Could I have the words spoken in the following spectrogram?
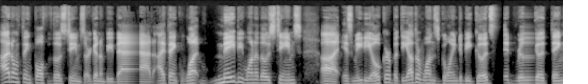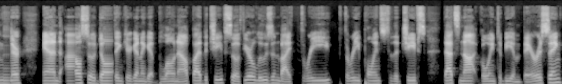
I don't think both of those teams are going to be bad. I think what maybe one of those teams uh, is mediocre, but the other one's going to be good. Did really good things there, and I also don't think you're going to get blown out by the Chiefs. So if you're losing by three three points to the Chiefs, that's not going to be embarrassing.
